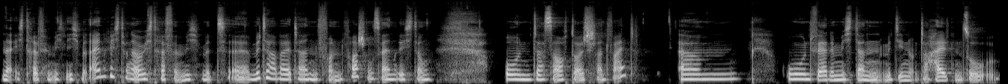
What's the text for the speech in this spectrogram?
na, ich treffe mich nicht mit Einrichtungen, aber ich treffe mich mit äh, Mitarbeitern von Forschungseinrichtungen und das auch deutschlandweit. Ähm, und werde mich dann mit ihnen unterhalten. So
